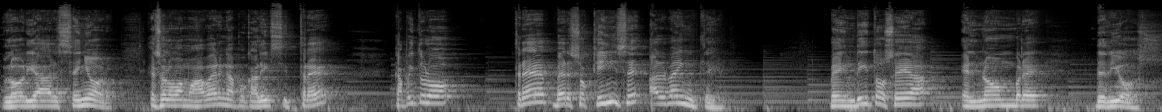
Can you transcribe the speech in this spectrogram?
Gloria al Señor. Eso lo vamos a ver en Apocalipsis 3, capítulo 3, versos 15 al 20. Bendito sea el nombre de Dios.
